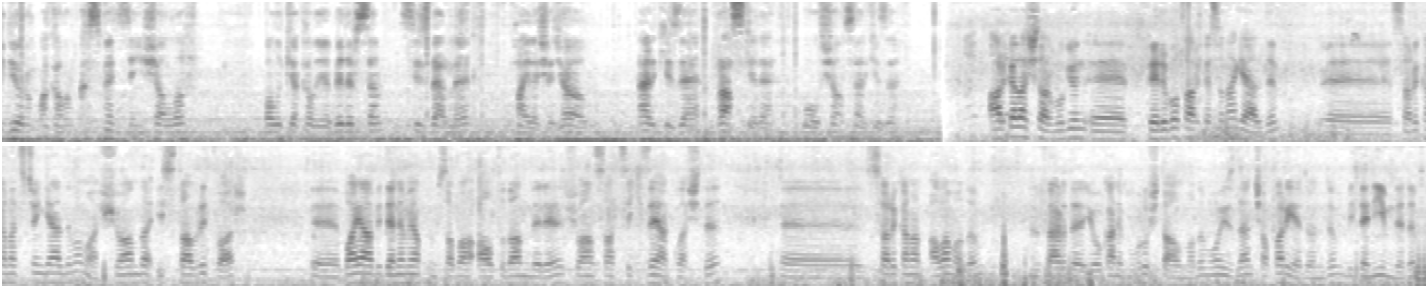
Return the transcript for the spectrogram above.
Gidiyorum bakalım. Kısmetse inşallah balık yakalayabilirsem sizlerle paylaşacağım. Herkese rastgele. Bol şans herkese. Arkadaşlar bugün e, feribot arkasına geldim. E, sarı kanat için geldim ama şu anda istavrit var. E, bayağı bir deneme yaptım sabah 6'dan beri. Şu an saat 8'e yaklaştı. E, sarı kanat alamadım. Lüfer de yok hani vuruş da almadım. O yüzden çapariye döndüm. Bir deneyeyim dedim.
